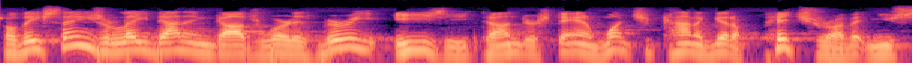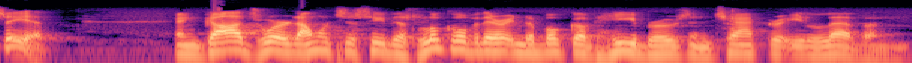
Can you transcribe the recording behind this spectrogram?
So these things are laid down in God's Word. It's very easy to understand once you kind of get a picture of it and you see it. And God's Word, I want you to see this. Look over there in the book of Hebrews in chapter 11.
